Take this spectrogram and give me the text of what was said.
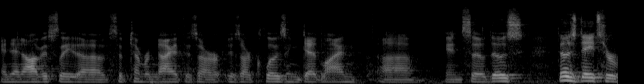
And then obviously, uh, September 9th is our, is our closing deadline. uh, And so those, those dates are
